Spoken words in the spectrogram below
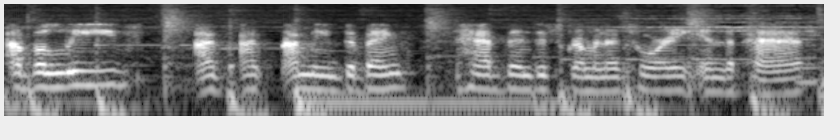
I believe, I, I, I, mean, the banks have been discriminatory in the past,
